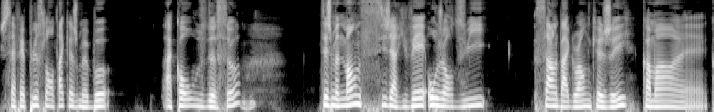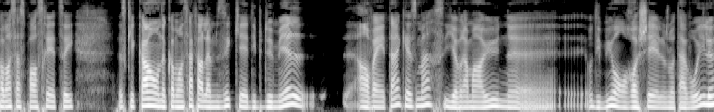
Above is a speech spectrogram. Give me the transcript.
ça fait plus longtemps que je me bats à cause de ça. Mhm. Tu sais, je me demande si j'arrivais aujourd'hui sans le background que j'ai, comment, euh, comment ça se passerait, tu sais. Parce que quand on a commencé à faire de la musique euh, début 2000, en 20 ans quasiment, il y a vraiment eu une... euh, au début, on rushait, là, je vais t'avouer, là.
